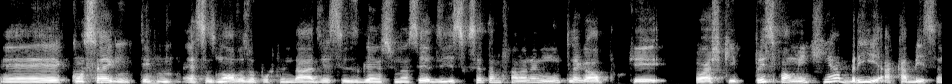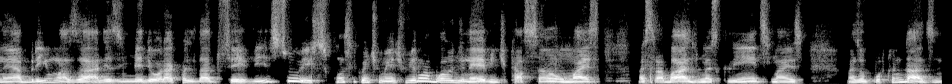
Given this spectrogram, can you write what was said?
é, conseguem ter essas novas oportunidades, esses ganhos financeiros, e isso que você está me falando é muito legal, porque eu acho que principalmente em abrir a cabeça, né? abrir umas áreas e melhorar a qualidade do serviço, e isso, consequentemente, vira uma bola de neve, indicação, mais, mais trabalhos, mais clientes, mais, mais oportunidades. Né?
